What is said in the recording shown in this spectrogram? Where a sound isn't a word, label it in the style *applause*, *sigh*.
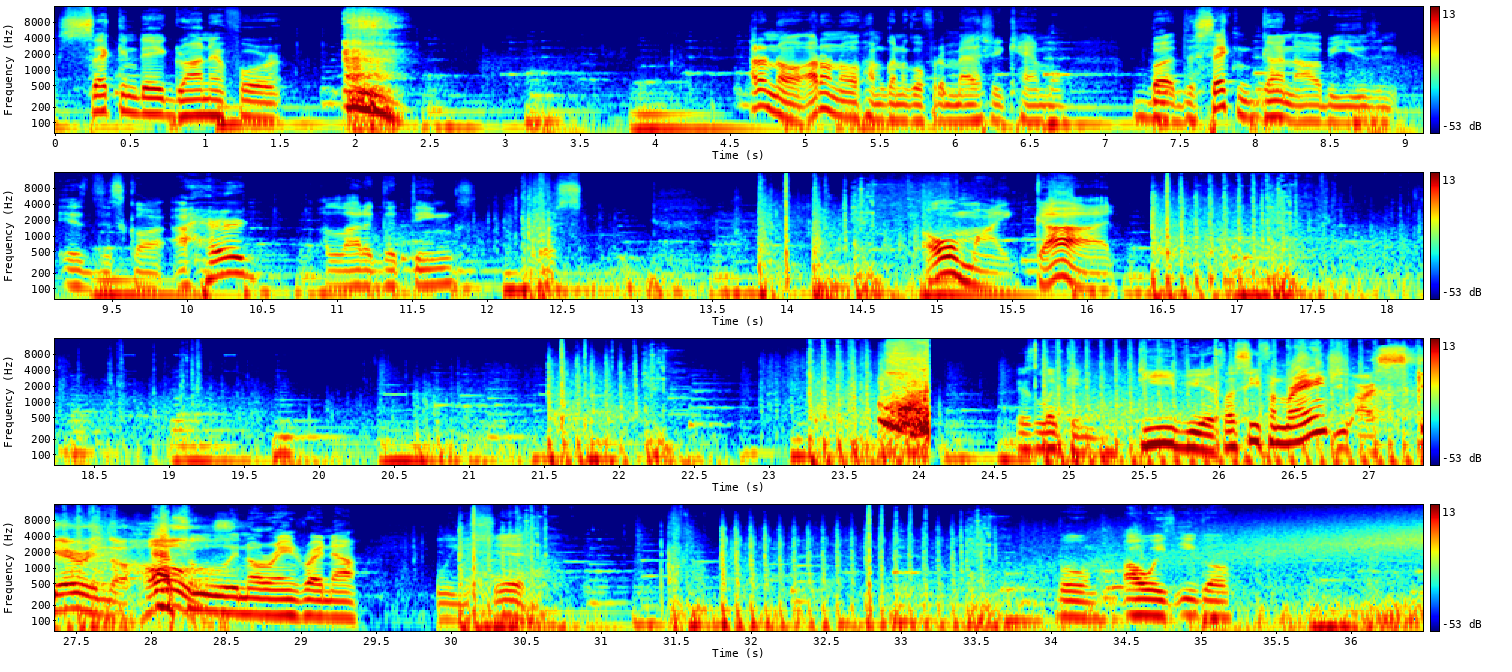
Second day grinding for. *clears throat* I don't know. I don't know if I'm gonna go for the mastery camo, but the second gun I'll be using is the scar. I heard a lot of good things. Oh my god. It's looking devious. Let's see from range. You are scaring the hoes. Absolutely no range right now. Holy shit. Boom. Always ego.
